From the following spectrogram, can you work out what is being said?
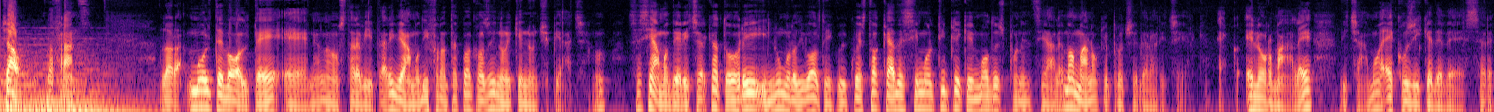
Ciao, da Franz. Allora, molte volte eh, nella nostra vita arriviamo di fronte a qualcosa di noi che non ci piace. No? Se siamo dei ricercatori, il numero di volte in cui questo accade si moltiplica in modo esponenziale man mano che procede la ricerca. Ecco, è normale, diciamo, è così che deve essere,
